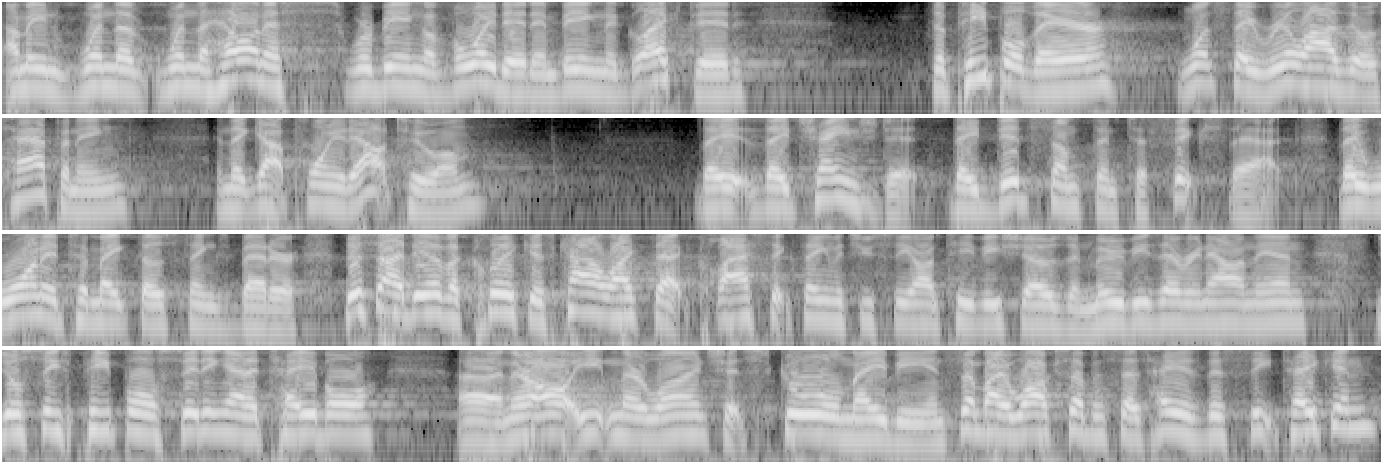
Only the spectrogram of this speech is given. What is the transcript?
I mean, when the, when the Hellenists were being avoided and being neglected, the people there, once they realized it was happening and they got pointed out to them, they, they changed it. They did something to fix that. They wanted to make those things better. This idea of a clique is kind of like that classic thing that you see on TV shows and movies every now and then. You'll see people sitting at a table uh, and they're all eating their lunch at school, maybe, and somebody walks up and says, Hey, is this seat taken?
